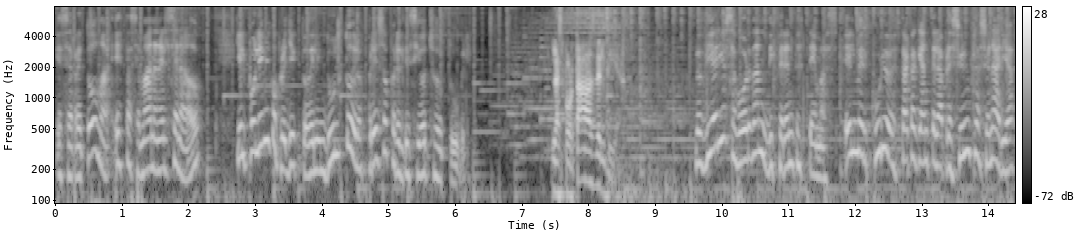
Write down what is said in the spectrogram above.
que se retoma esta semana en el Senado y el polémico proyecto del indulto de los presos por el 18 de octubre. Las portadas del día. Los diarios abordan diferentes temas. El Mercurio destaca que ante la presión inflacionaria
